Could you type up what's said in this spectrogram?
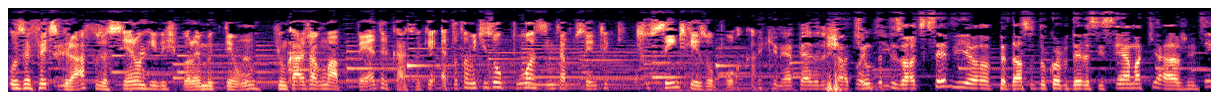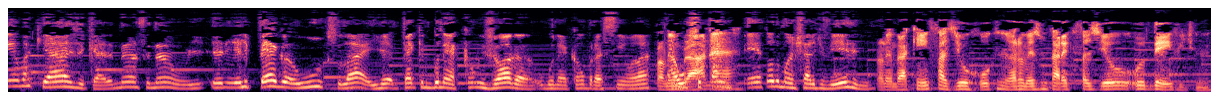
os efeitos gráficos, assim, eram horríveis. Tipo, eu lembro que tem um, que um cara joga uma pedra, cara, só que é totalmente isopor, assim, sabe? Tu sente, que- tu sente que é isopor, cara. É que nem a pedra do Tinha uns Chapolin. episódios que você via ó, pedaços do corpo dele assim, sem a maquiagem. Sem a maquiagem, cara. Nossa, não. Ele, ele pega o urso lá e pega aquele bonecão e joga o bonecão pra cima lá. Pra lembrar, urso cai né? em pé, todo manchado de verde. Pra lembrar, quem fazia o Hulk não era o mesmo cara que fazia o, o David, né?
